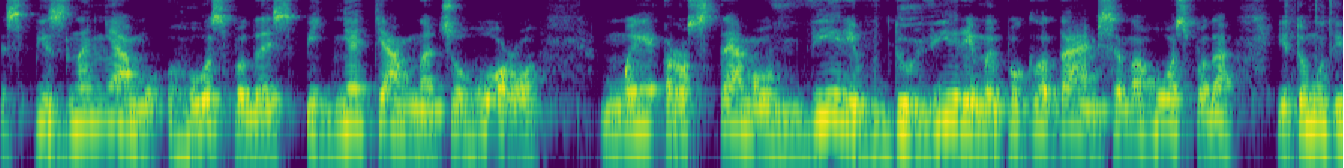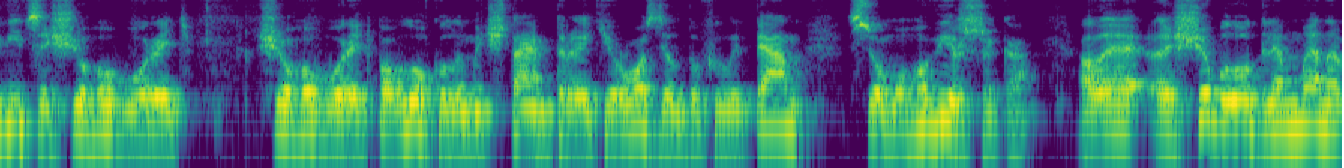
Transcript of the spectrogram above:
з пізнанням Господа, і з підняттям на цю гору ми ростемо в вірі, в довірі, ми покладаємося на Господа. І тому дивіться, що говорить, що говорить Павло, коли ми читаємо третій розділ до Филипян, сьомого віршика. Але е, що було для мене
